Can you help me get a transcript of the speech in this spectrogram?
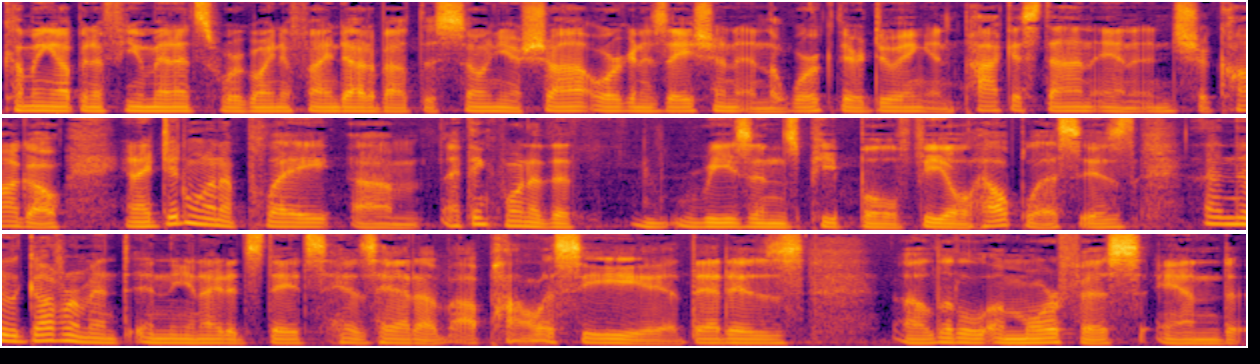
Coming up in a few minutes, we're going to find out about the Sonia Shah organization and the work they're doing in Pakistan and in Chicago. And I did want to play, um, I think one of the reasons people feel helpless is and the government in the United States has had a, a policy that is a little amorphous and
